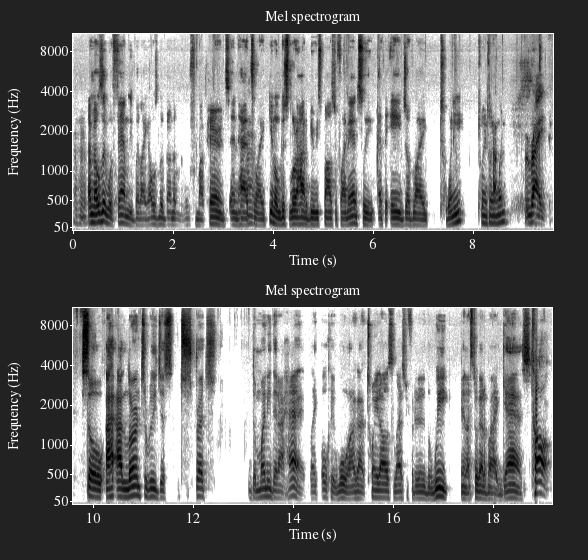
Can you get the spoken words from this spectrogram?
Mhm. I mean, I was living with family, but like I was living under the roof of my parents and had to like, you know, just learn how to be responsible financially at the age of like 20, 20, 21. Uh, right. So I, I learned to really just stretch the money that I had. Like, okay, whoa, I got twenty dollars to last me for the end of the week, and I still got to buy gas Talk.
